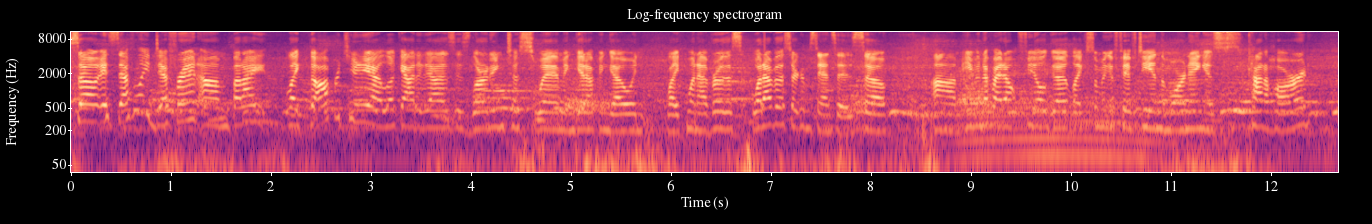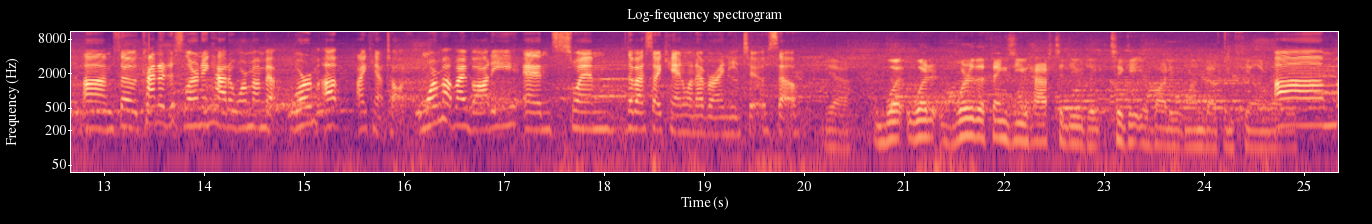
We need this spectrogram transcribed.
so it's definitely different, um, but I like the opportunity I look at it as is learning to swim and get up and go and like whenever this, whatever the circumstances. So um, even if I don't feel good, like swimming a 50 in the morning is kind of hard. Um, so kind of just learning how to warm up, warm up, I can't talk, warm up my body and swim the best I can whenever I need to, so. Yeah. What, what, what are the things you have to do to, to get your body warmed up and feeling ready? Um,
